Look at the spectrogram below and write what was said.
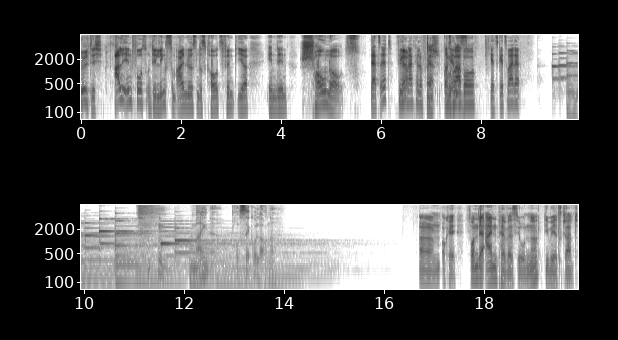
gültig. Alle Infos und die Links zum Einlösen des Codes findet ihr in den Show Notes. That's it. Vielen Ja. Dank, HelloFresh. Das jetzt, war's. Abo. jetzt geht's weiter. Meine Prosecco-Laune. Ähm, okay, von der einen Perversion, ne, die wir jetzt gerade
